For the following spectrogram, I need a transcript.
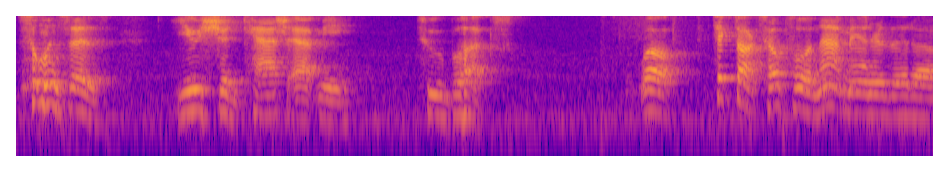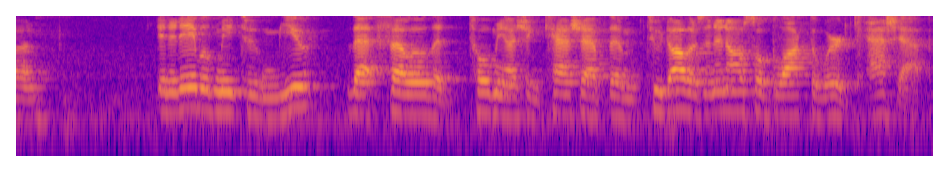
Someone says, You should cash app me two bucks. Well, TikTok's helpful in that manner that uh, it enabled me to mute that fellow that told me I should cash app them $2 and then also block the word cash app.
